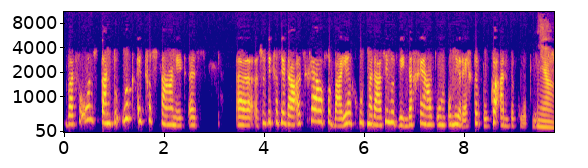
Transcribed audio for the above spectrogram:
wat vir ons dan toe ook uitgestaan het is uh soos ek gesê daar is geld vir baie goed, maar daar is nie noodwendig geld om om die regte boeke aan te koop nie. Ja.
